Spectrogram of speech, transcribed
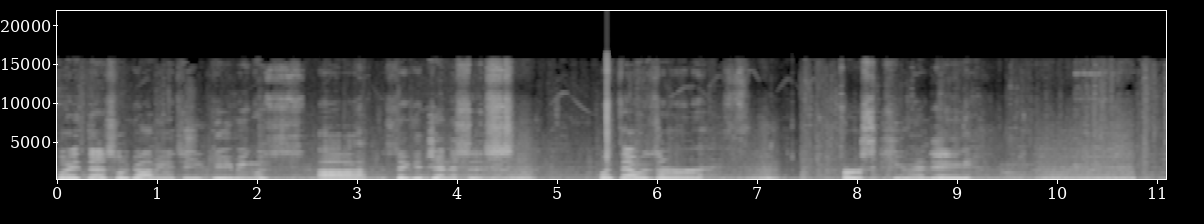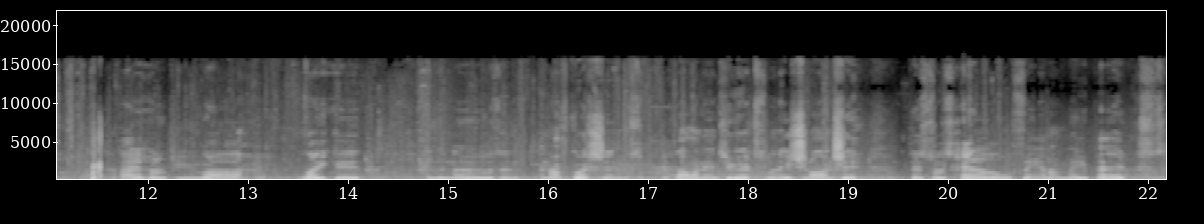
But that's what got me into gaming was uh, Sega Genesis. But that was our first Q&A. I hope you uh, like it, even though it wasn't enough questions, because I went into explanation on shit. This was Hell, Phantom, Apex,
